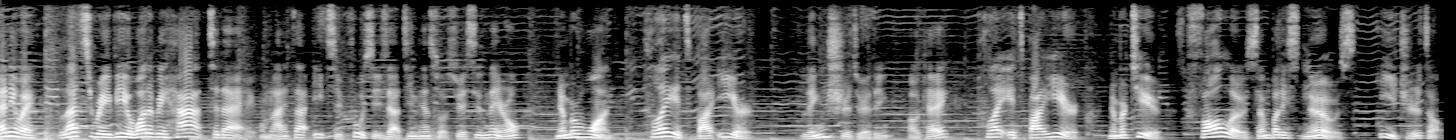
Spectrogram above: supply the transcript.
Anyway, let's review what we had today. 我们来再一起复习一下今天所学习的内容。Number one, play it by ear. 临时决定，OK? Play it by ear. Number two, follow somebody's nose. 一直走，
